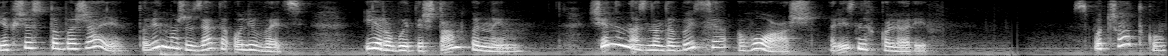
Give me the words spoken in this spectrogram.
Якщо хто бажає, то він може взяти олівець і робити штампи ним. Ще нам нас знадобиться гуаш різних кольорів. Спочатку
